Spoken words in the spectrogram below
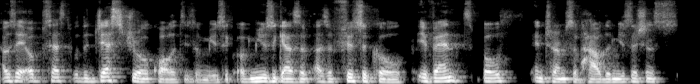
I would say, obsessed with the gestural qualities of music, of music as a as a physical event, both in terms of how the musicians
